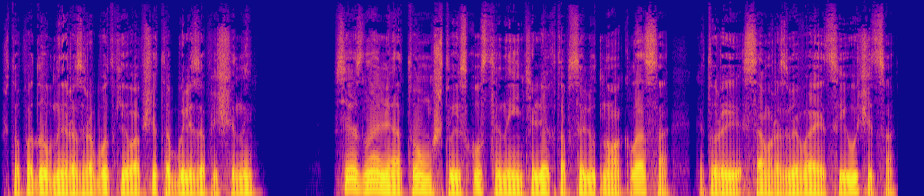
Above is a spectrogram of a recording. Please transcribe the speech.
что подобные разработки вообще-то были запрещены, все знали о том, что искусственный интеллект абсолютного класса, который сам развивается и учится,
